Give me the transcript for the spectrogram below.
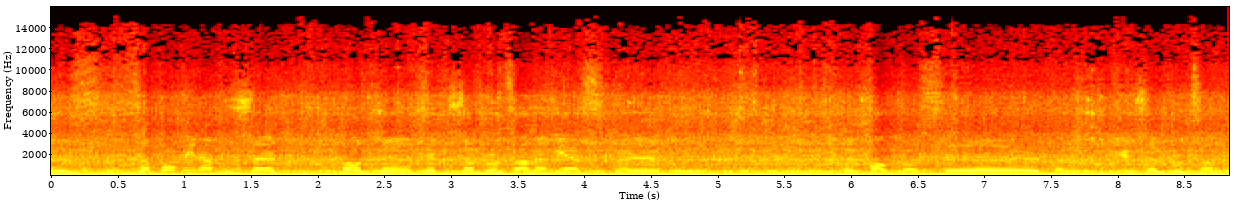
y, zapominam, że pod tym przewróconym jest y, pokos, y, ten nie przewrócony.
